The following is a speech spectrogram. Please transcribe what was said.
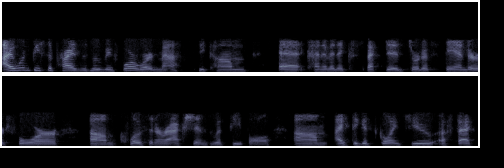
I wouldn't be surprised if moving forward, masks become a, kind of an expected sort of standard for um, close interactions with people. Um, I think it's going to affect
